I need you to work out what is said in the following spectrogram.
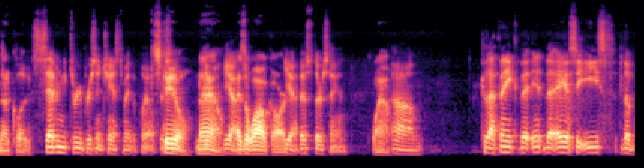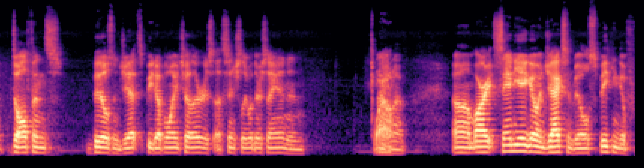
No clue. 73% chance to make the playoffs. Still now, Yeah. as a wild card. Yeah, that's what they're saying. Wow. Because I think the the AFC East, the Dolphins, Bills, and Jets beat up on each other is essentially what they're saying, and I don't know. Um, all right, San Diego and Jacksonville. Speaking of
